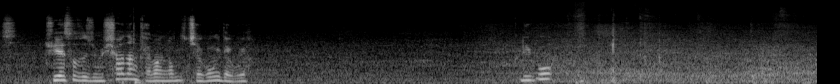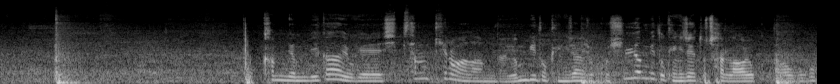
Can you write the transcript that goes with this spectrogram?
시- 뒤에서도 좀 시원한 개방감도 제공이 되고요. 그리고 복합 연비가 이게 13kg가 나옵니다. 연비도 굉장히 좋고 실연비도 굉장히 또 잘 나오고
